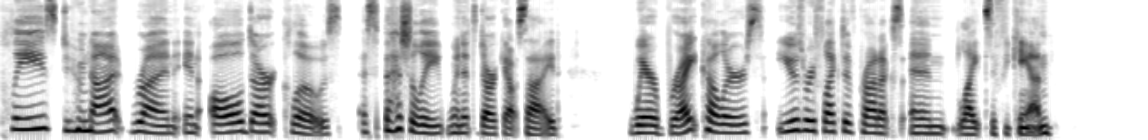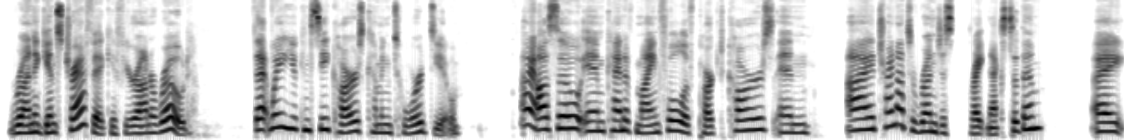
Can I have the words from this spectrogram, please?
Please do not run in all dark clothes, especially when it's dark outside. Wear bright colors, use reflective products and lights if you can. Run against traffic if you're on a road. That way you can see cars coming towards you. I also am kind of mindful of parked cars and I try not to run just right next to them. I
